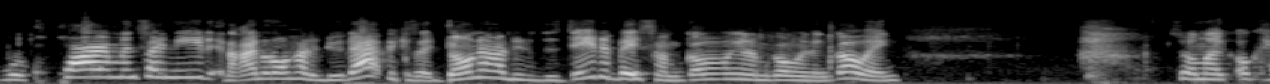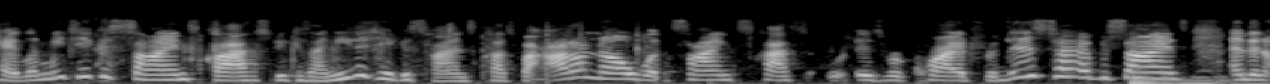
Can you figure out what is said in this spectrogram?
requirements I need. And I don't know how to do that because I don't know how to do this database. I'm going and I'm going and going. So I'm like, okay, let me take a science class because I need to take a science class, but I don't know what science class is required for this type of science. And then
